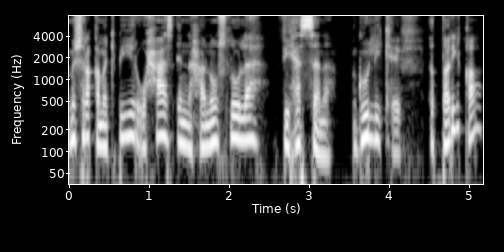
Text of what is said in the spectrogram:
مش رقم كبير وحاس إن حنوصلوا له في هالسنة. قول لي كيف؟ الطريقة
